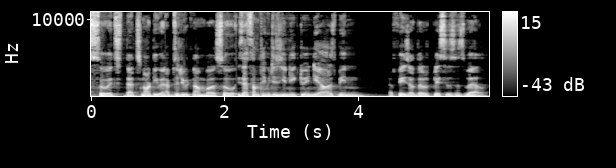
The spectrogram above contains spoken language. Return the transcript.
So it's that's not even absolute number. So is that something which is unique to India, or has been faced other places as well?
